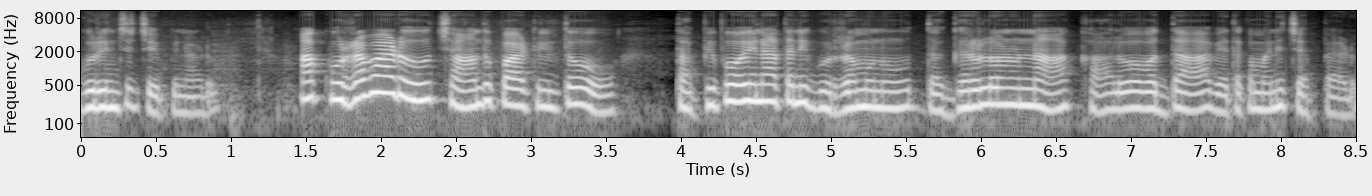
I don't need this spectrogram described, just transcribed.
గురించి చెప్పినాడు. ఆ కుర్రవాడు చాందుపాటిల్తో తప్పిపోయిన అతని గుర్రమును దగ్గరలోనున్న కాలువ వద్ద వెతకమని చెప్పాడు.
